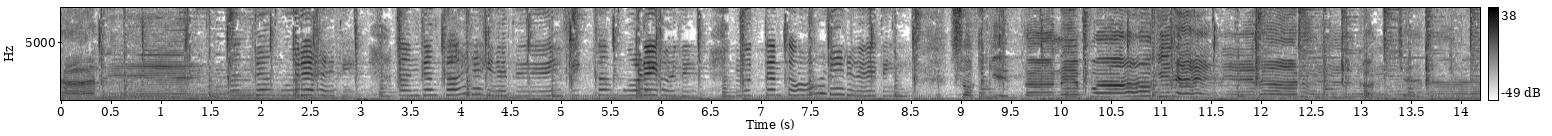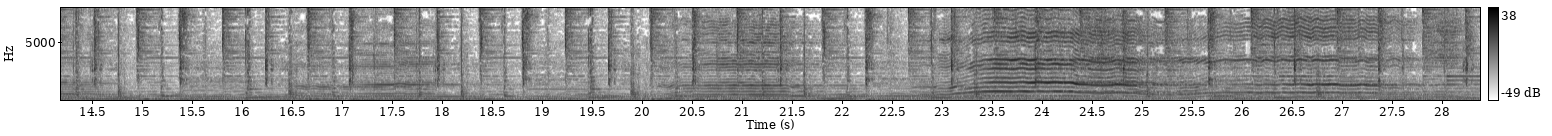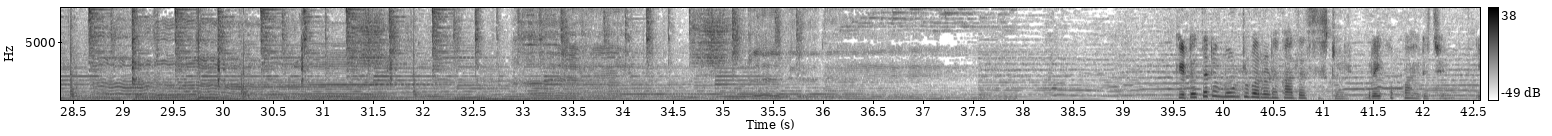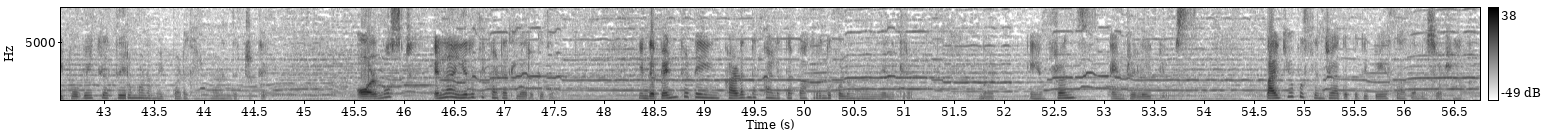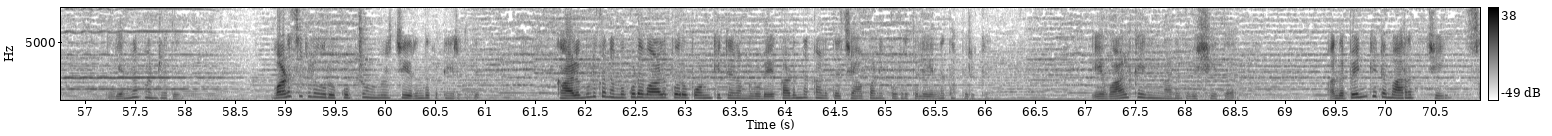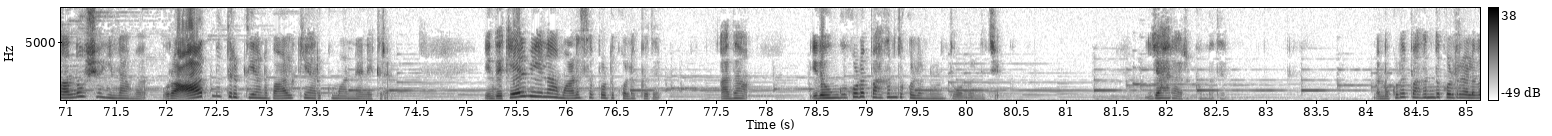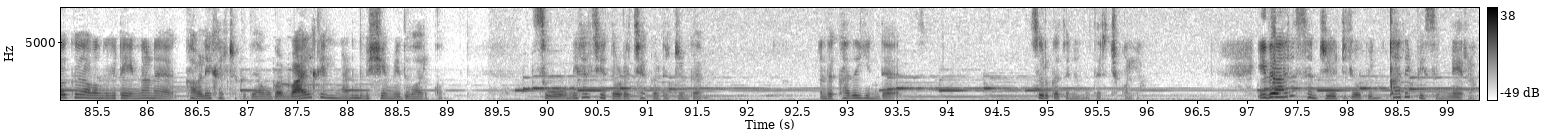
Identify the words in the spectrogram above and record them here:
பார்த்ததாலே அங்கம் உருகுதே அங்கம் கரையுது வெக்கம் உடையுது முத்தம் தோடுருதே. சொக்கித்தானே போகிறேன் நானும் கொஞ்ச நாளா கிட்டத்தட்ட மூன்று வருட காதல் சிஸ்டர் பிரேக்கப் ஆயிடுச்சு. இப்போ வீட்டில் திருமணம் ஏற்பாடுகள் நடந்துட்டு இருக்கு ஆல்மோஸ்ட் எல்லாம் இறுதி கட்டத்தில் இருக்குது. இந்த பெண்கிட்ட என் கடந்த காலத்தை பகிர்ந்து கொள்ளணும்னு நினைக்கிறேன். பட் என் ஃப்ரெண்ட்ஸ் என் ரிலேட்டிவ்ஸ் தையப்பு செஞ்சு அதை பற்றி பேசாதன்னு சொல்கிறாங்க என்ன பண்ணுறது மனசுக்குள்ள ஒரு குற்ற உணர்ச்சி இருந்துக்கிட்டே இருக்குது. காலம் முழுக்க நம்ம கூட வாழ போகிற பொண்கிட்ட நம்மளுடைய கடந்த காலத்தை சேப் பண்ணி போடுறதுல என்ன தப்பு இருக்கு? என் வாழ்க்கையில் நடந்த விஷயத்தை அந்த பெண்கிட்ட மறைச்சி சந்தோஷம் இல்லாமல் ஒரு ஆத்ம திருப்தியான வாழ்க்கையாக இருக்குமான்னு நினைக்கிறேன். இந்த கேள்வியெல்லாம் மனசை போட்டு குழப்புது. அதான் இதை உங்கள் கூட பகிர்ந்து கொள்ளணும்னு தோணுச்சு யாராக இருக்கும் அது? நம்ம கூட பகிர்ந்து கொள்கிற அளவுக்கு அவங்கக்கிட்ட என்னென்ன கவலைகள் இருக்குது? அவங்க வாழ்க்கையில் நடந்த விஷயம் எதுவாக இருக்கும்? ஸோ நிகழ்ச்சியை தொடர்ச்சியாக கேட்டுட்ருங்க அந்த கதையின் சுருக்கத்தை நம்ம தெரிஞ்சுக்கொள்ளலாம். இது அரசன் ரேடியோவின் கதை பேசும் நேரம்.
